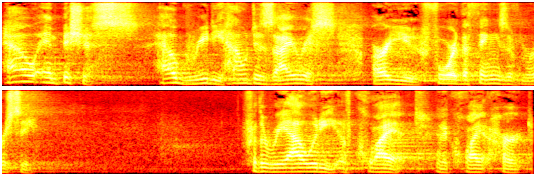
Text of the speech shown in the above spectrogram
How ambitious, how greedy, how desirous are you for the things of mercy? For the reality of quiet and a quiet heart?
